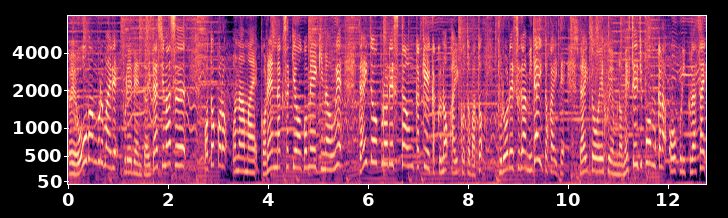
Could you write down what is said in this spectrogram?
えー大盤振る舞いでプレゼントいたします。おところお名前ご連絡先をご明記の上大東プロレスタウン化計画の合言葉とプロレスが見たいと書いて大東 FM のメッセージフォームからお送りください。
